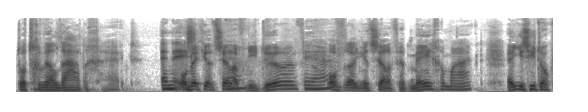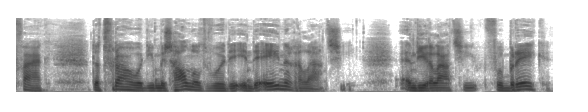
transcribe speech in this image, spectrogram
tot gewelddadigheid. En is, Omdat je het zelf ja. niet durft, ja. of dat je het zelf hebt meegemaakt. En je ziet ook vaak dat vrouwen die mishandeld worden in de ene relatie... en die relatie verbreken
